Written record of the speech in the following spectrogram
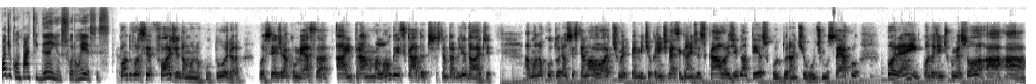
Pode contar que ganhos foram esses? Quando você foge da monocultura, você já começa a entrar numa longa escada de sustentabilidade. A monocultura é um sistema ótimo, ele permitiu que a gente tivesse ganhos de escala gigantesco durante o último século, Porém, quando a gente começou a, a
